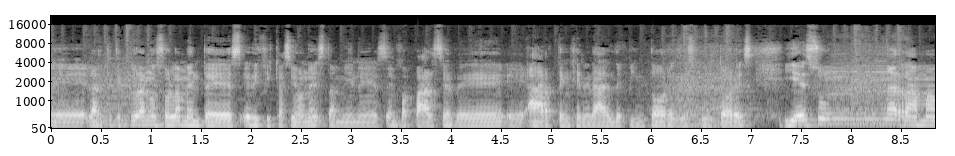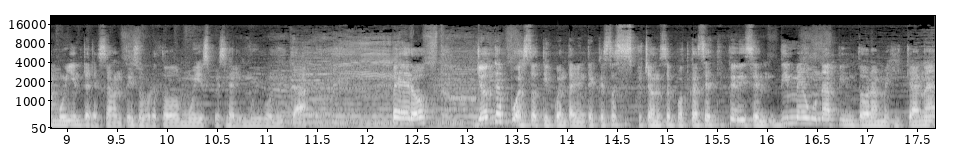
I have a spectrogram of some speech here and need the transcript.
Eh, la arquitectura no solamente es edificaciones, también es empaparse de eh, arte en general, de pintores, de escultores, y es una rama muy interesante y sobre todo muy especial y muy bonita. Pero yo te apuesto a ti, cuentamente, que estás escuchando este podcast y a ti te dicen, dime una pintora mexicana.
